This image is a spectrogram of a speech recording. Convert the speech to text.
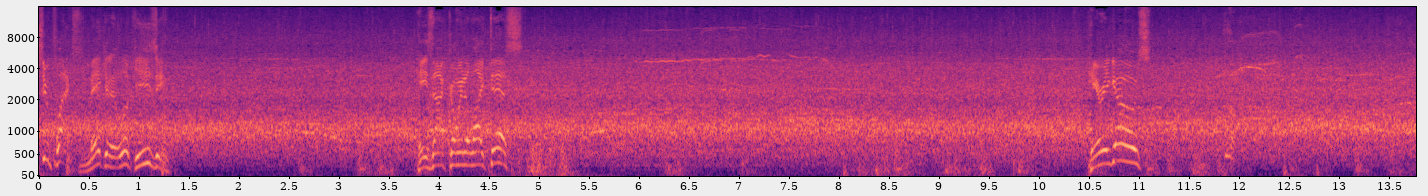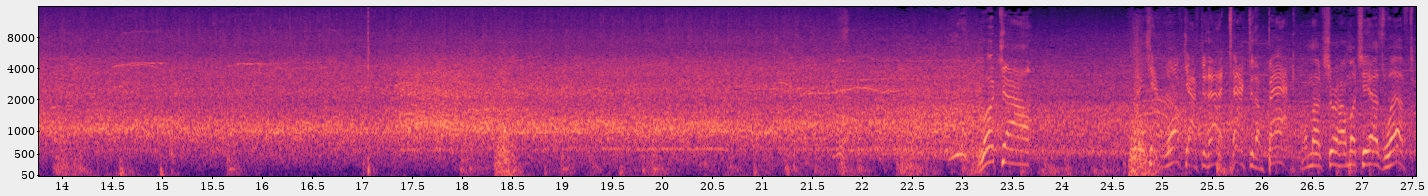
suplex, making it look easy. He's not going to like this. Here he goes. Look out. He can't walk after that attack to the back. I'm not sure how much he has left.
